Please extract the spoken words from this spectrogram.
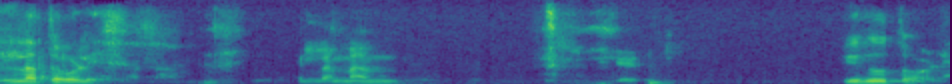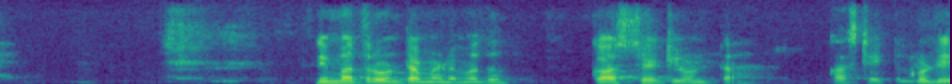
ಎಲ್ಲ ತಗೊಳ್ಳಿ ಇಲ್ಲ ನಾನು ಇದು ತಗೊಳ್ಳಿ ನಿಮ್ಮ ಹತ್ರ ಉಂಟಾ ಮೇಡಮ್ ಅದು ಕಾಸ್ಟ್ ಏಟ್ಲು ಉಂಟಾ ಕಾಸ್ಟ್ ಐಟಮ್ ಕೊಡಿ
